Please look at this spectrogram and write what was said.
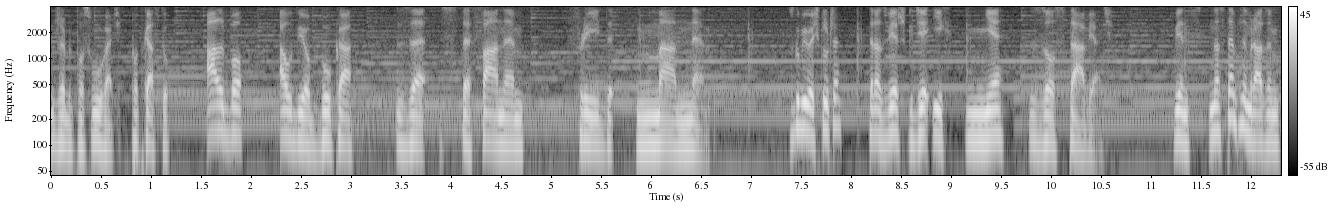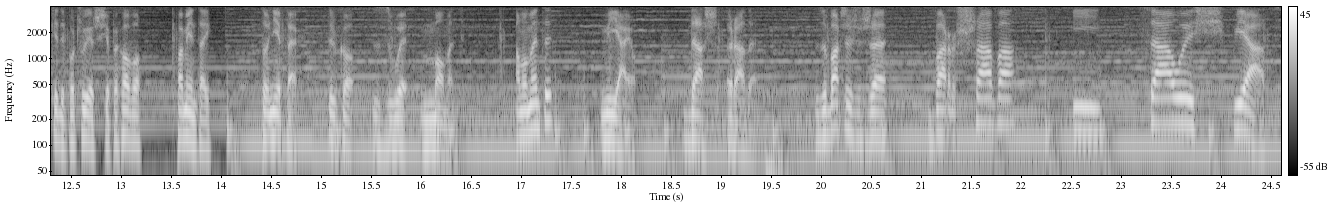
żeby posłuchać podcastu albo audiobooka ze Stefanem Friedmanem. Zgubiłeś klucze? Teraz wiesz, gdzie ich nie zostawiać. Więc następnym razem, kiedy poczujesz się pechowo, pamiętaj, to nie pech, tylko zły moment. A momenty mijają. Dasz radę. Zobaczysz, że Warszawa i cały świat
